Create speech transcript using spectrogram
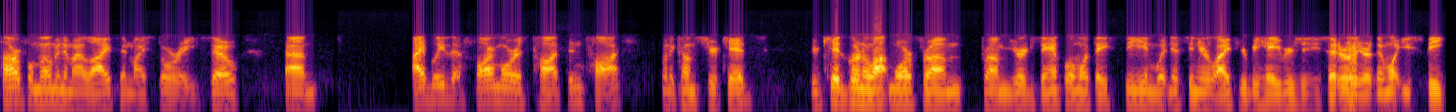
powerful moment in my life and my story. So, um, I believe that far more is taught than taught when it comes to your kids. Your kids learn a lot more from from your example and what they see and witness in your life, your behaviors, as you said earlier, than what you speak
